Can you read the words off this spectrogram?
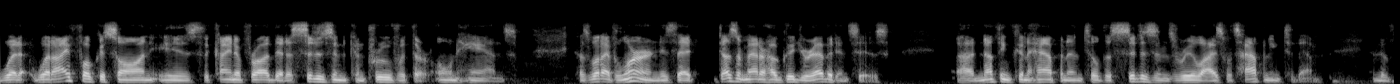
What what I focus on is the kind of fraud that a citizen can prove with their own hands. Because what I've learned is that it doesn't matter how good your evidence is, uh, nothing's going to happen until the citizens realize what's happening to them. And the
